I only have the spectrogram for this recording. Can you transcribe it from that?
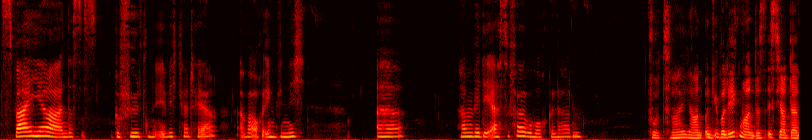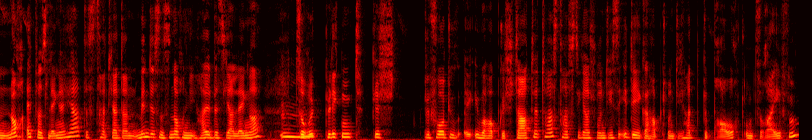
zwei Jahren, das ist gefühlt eine Ewigkeit her, aber auch irgendwie nicht, äh, haben wir die erste Folge hochgeladen. Vor zwei Jahren. Und überleg mal, das ist ja dann noch etwas länger her. Das hat ja dann mindestens noch ein halbes Jahr länger. Zurückblickend, ges- bevor du äh, überhaupt gestartet hast, hast du ja schon diese Idee gehabt. Und die hat gebraucht, um zu reifen.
